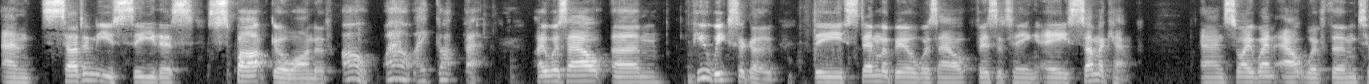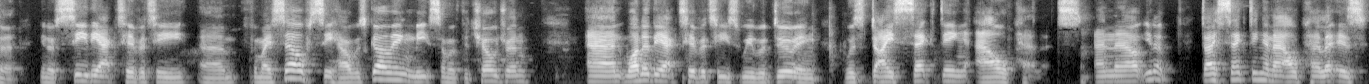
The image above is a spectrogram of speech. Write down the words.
And suddenly you see this spark go on of, oh, wow, I got that. I was out um, a few weeks ago. The STEMmobile was out visiting a summer camp and so I went out with them to you know see the activity um, for myself, see how it was going, meet some of the children. And one of the activities we were doing was dissecting owl pellets. And now, you know, dissecting an owl pellet is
